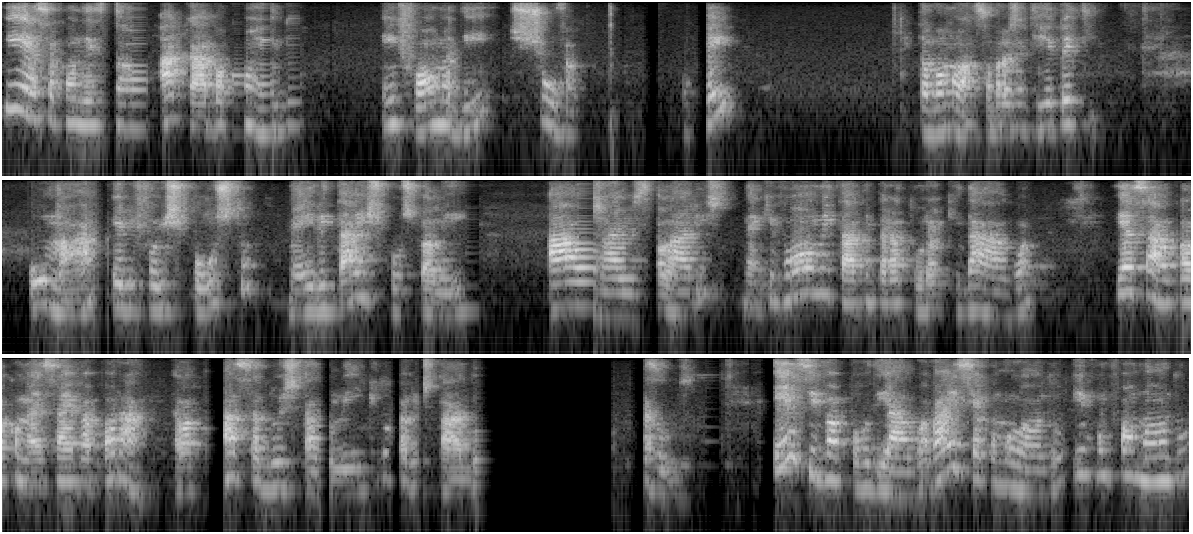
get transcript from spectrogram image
e essa condensação acaba ocorrendo em forma de chuva. Ok? Então vamos lá, só para a gente repetir. O mar, ele foi exposto, né, ele está exposto ali aos raios solares, né, que vão aumentar a temperatura aqui da água, e essa água começa a evaporar. Ela passa do estado líquido para o estado gasoso. Esse vapor de água vai se acumulando e vão formando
